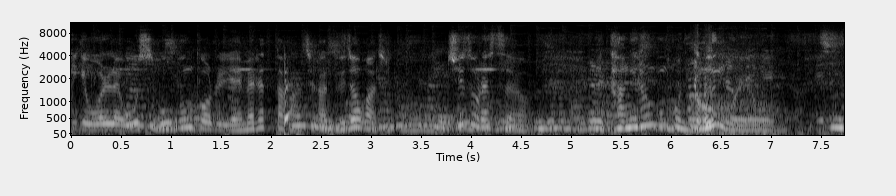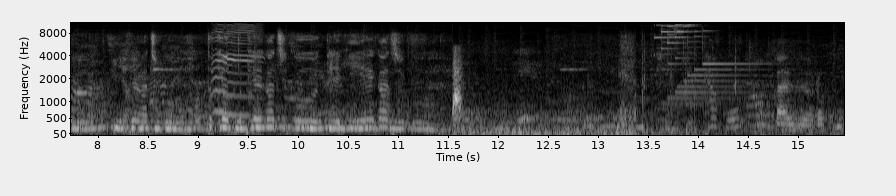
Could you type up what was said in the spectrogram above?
이게 원래 55분 거를 예매를 했다가 제가 늦어가지고 취소를 했어요. 당일 항공권이 없는 거예요. 그래가지고 어떻게 어떻게 해가지고 대기해가지고 못 가요 여러분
